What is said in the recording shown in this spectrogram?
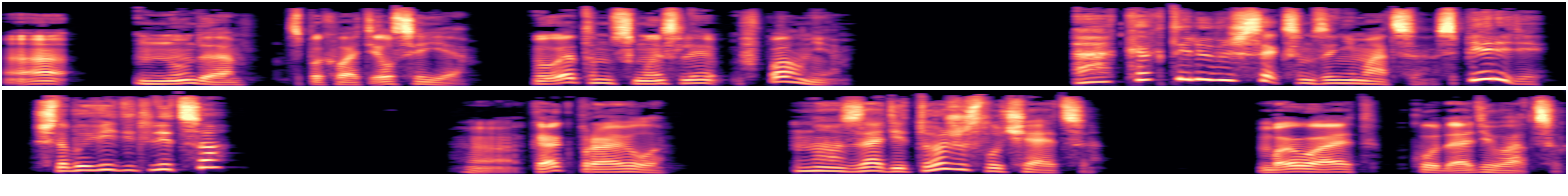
«А, ну да», — спохватился я. «В этом смысле вполне». «А как ты любишь сексом заниматься? Спереди? Чтобы видеть лицо?» А, «Как правило». «Но сзади тоже случается?» «Бывает. Куда деваться?»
